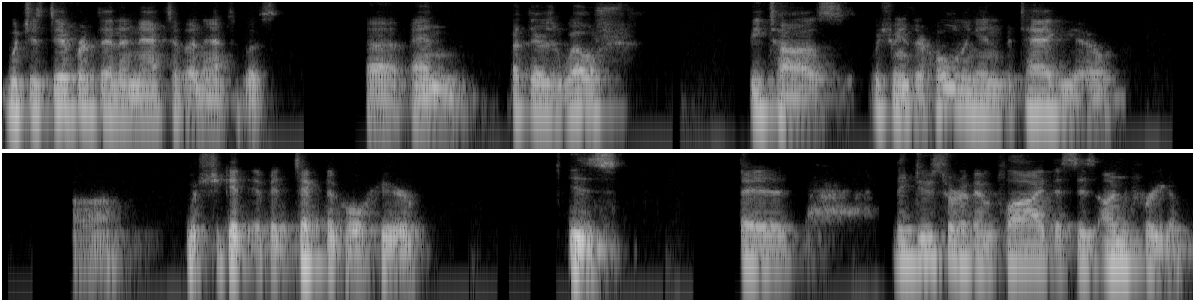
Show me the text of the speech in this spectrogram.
which is different than a nativa nativus. Uh, and but there's Welsh Betaghs, which means they're holding in Betagio, uh, which to get a bit technical here, is that they do sort of imply this is unfreedom.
